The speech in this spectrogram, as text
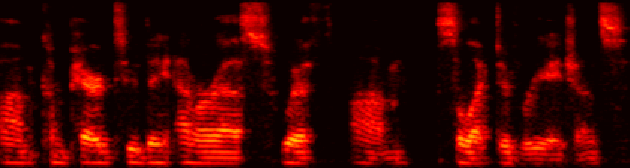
um, compared to the MRS with um, selective reagents.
